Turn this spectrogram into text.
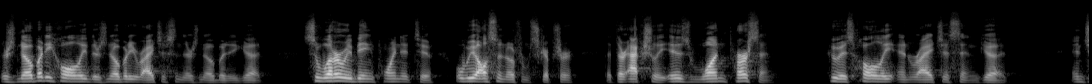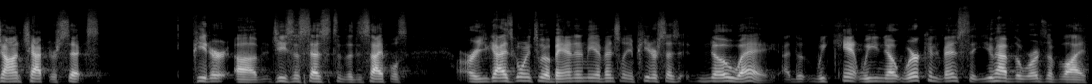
There's nobody holy, there's nobody righteous, and there's nobody good. So what are we being pointed to? Well, we also know from Scripture that there actually is one person who is holy and righteous and good. In John chapter 6, Peter, uh, Jesus says to the disciples, Are you guys going to abandon me eventually? And Peter says, No way. We can't. We know, we're convinced that you have the words of life.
